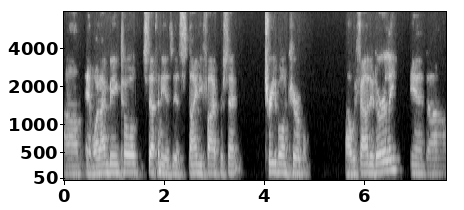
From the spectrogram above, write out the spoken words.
um, and what I'm being told, Stephanie, is it's 95 percent treatable and curable. Uh, we found it early, and uh,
